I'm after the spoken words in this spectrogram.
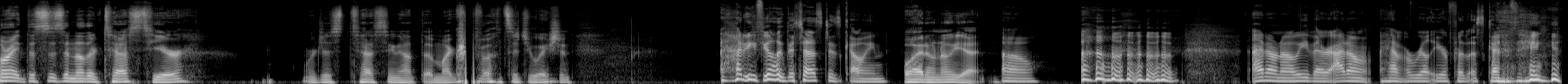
All right, this is another test here. We're just testing out the microphone situation. How do you feel like the test is going? Well, I don't know yet. Oh. I don't know either. I don't have a real ear for this kind of thing.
